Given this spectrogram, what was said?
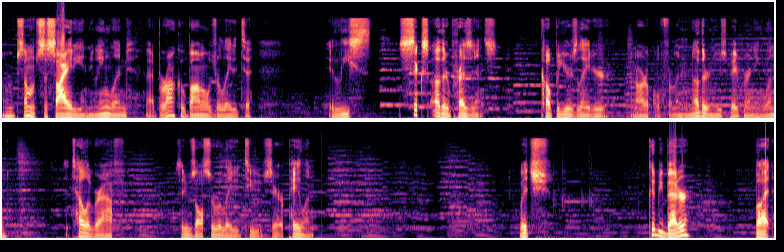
Um, some society in New England that Barack Obama was related to at least six other presidents. A couple years later, an article from another newspaper in England, The Telegraph, said he was also related to Sarah Palin. Which could be better, but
